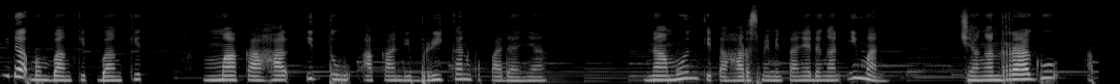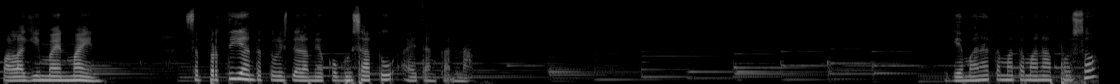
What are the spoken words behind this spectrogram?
tidak membangkit-bangkit, maka hal itu akan diberikan kepadanya. Namun kita harus memintanya dengan iman. Jangan ragu apalagi main-main. Seperti yang tertulis dalam Yakobus 1 ayat yang ke-6. Bagaimana teman-teman Aposo?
